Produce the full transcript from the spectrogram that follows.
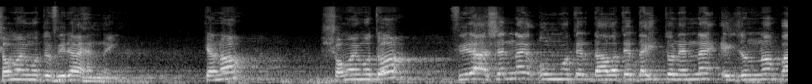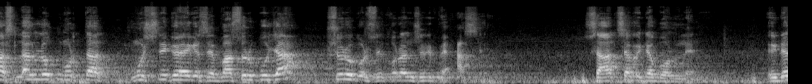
সময় মতো ফিরে আসেন নাই। কেন? সময় মতো ফিরে আসেন নাই, উম্মতের দাওয়াতের দায়িত্ব নেন নাই, এই জন্য পাঁচ লাখ লোক মোরতাদ, মুশ্রিক হয়ে গেছে। বাসুর পূজা শুরু করছে, কোরআন শরীফে আছে। সাদ সাহেব এটা বললেন। এটা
